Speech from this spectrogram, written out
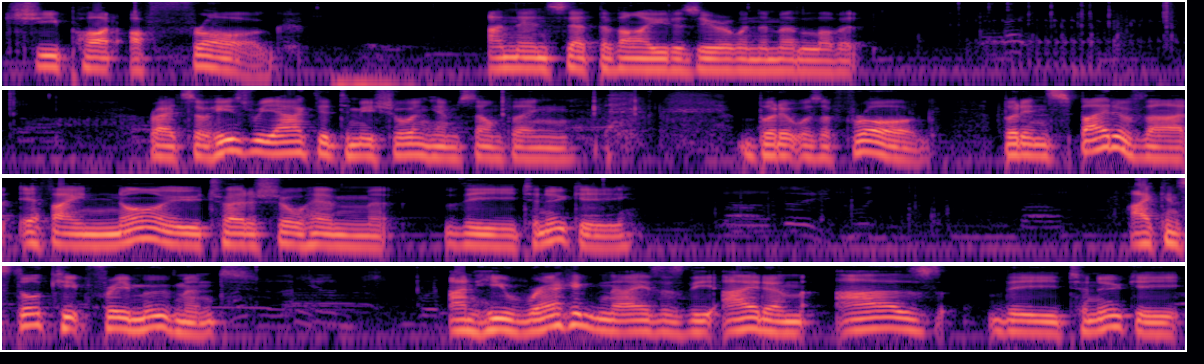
Chiipot a frog and then set the value to zero in the middle of it. Right, so he's reacted to me showing him something, but it was a frog. But in spite of that, if I now try to show him the Tanuki, I can still keep free movement, and he recognizes the item as the Tanuki,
